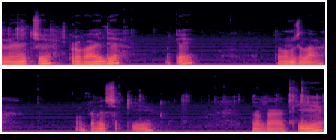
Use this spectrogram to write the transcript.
delete provider ok? Então vamos lá. Vamos pegar isso aqui. Jogar aqui.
